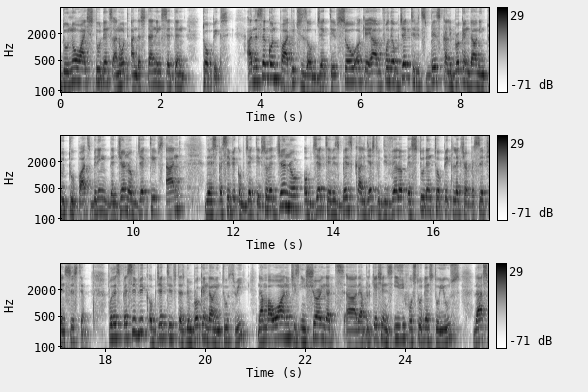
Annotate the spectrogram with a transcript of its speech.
do know why students are not understanding certain topics and the second part which is the objective. So okay um for the objective it's basically broken down into two parts being the general objectives and the specific objective. So the general objective is basically just to develop a student topic lecture perception system. For the specific objectives that's been broken down into three. Number one which is ensuring that uh, the application is easy for students to use. That's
